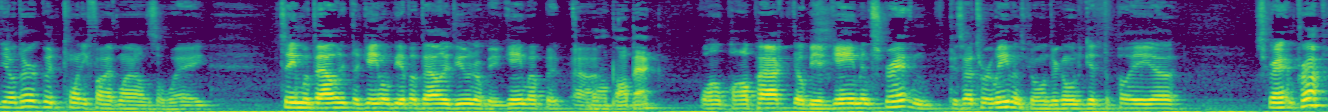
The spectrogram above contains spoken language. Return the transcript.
you know they're a good twenty-five miles away. Same with Valley. The game will be up at Valley View. There'll be a game up at uh, Well, Paul Wallenpaupack, there'll be a game in Scranton because that's where Lehman's going. They're going to get to play uh, Scranton Prep,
